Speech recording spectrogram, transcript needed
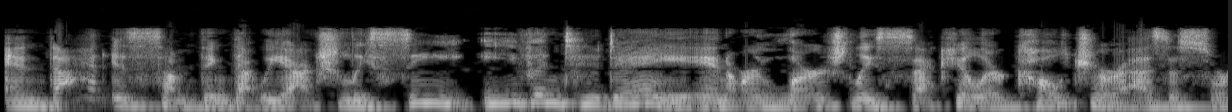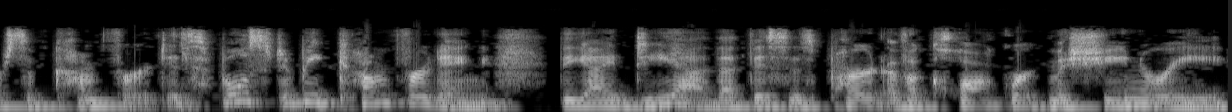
And that is something that we actually see even today in our largely secular culture as a source of comfort. It's supposed to be comforting the idea that this is part of a clockwork machinery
